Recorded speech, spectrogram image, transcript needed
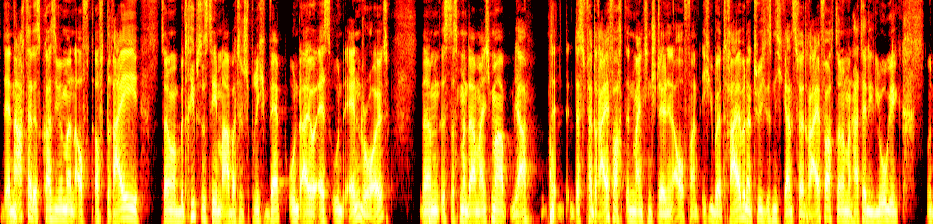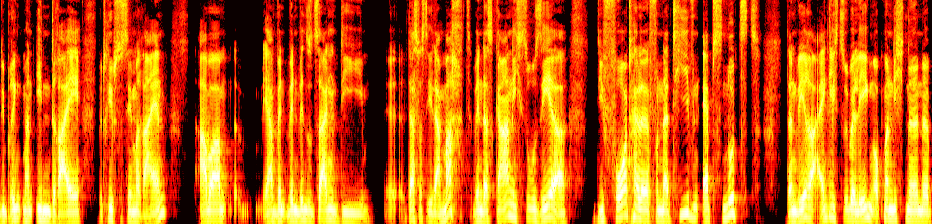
der Nachteil ist quasi, wenn man auf, auf drei sagen wir mal, Betriebssystemen arbeitet, sprich Web und iOS und Android, ähm, ist, dass man da manchmal, ja, das verdreifacht in manchen Stellen den Aufwand. Ich übertreibe, natürlich ist nicht ganz verdreifacht, sondern man hat ja die Logik und die bringt man in drei Betriebssysteme rein. Aber äh, ja, wenn, wenn, wenn sozusagen die, äh, das, was ihr da macht, wenn das gar nicht so sehr die Vorteile von nativen Apps nutzt, dann wäre eigentlich zu überlegen, ob man nicht eine, eine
